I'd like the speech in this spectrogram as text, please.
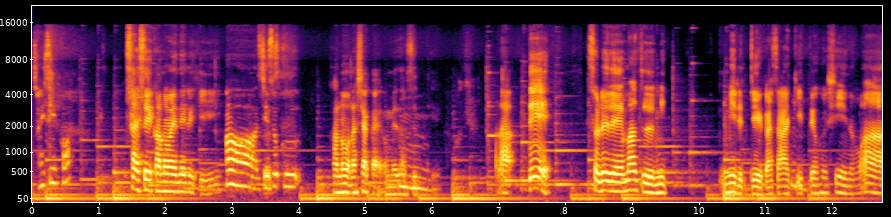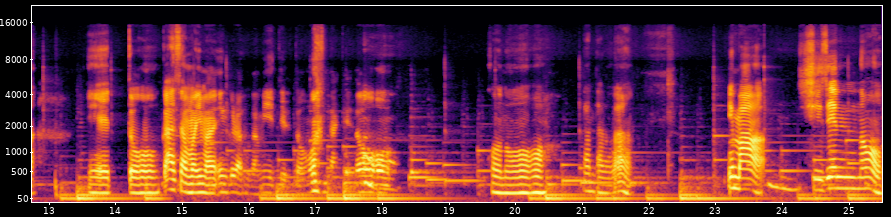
再生か再生可能エネルギー、ああ、持続。可能な社会を目指すっていう。から、で、それでまず見、見るっていうかさ、聞いてほしいのは、えーっと、お母さんも今円グラフが見えてると思うんだけど、この、なんだろうな、今、うん。自然の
